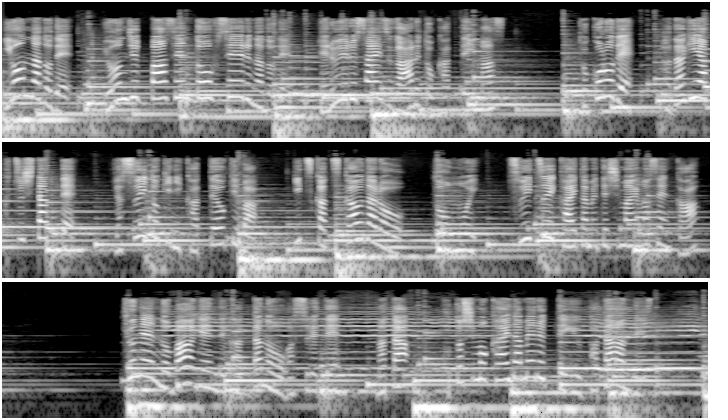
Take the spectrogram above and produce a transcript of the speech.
イオンなどで40%オフセールなどで LL サイズがあると買っています。ところで肌着や靴下って安い時に買っておけばいつか使うだろうと思いついつい買い溜めてしまいませんか？去年のバーゲンで買ったのを忘れてまた今年も買いだめるっていうパターンです。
